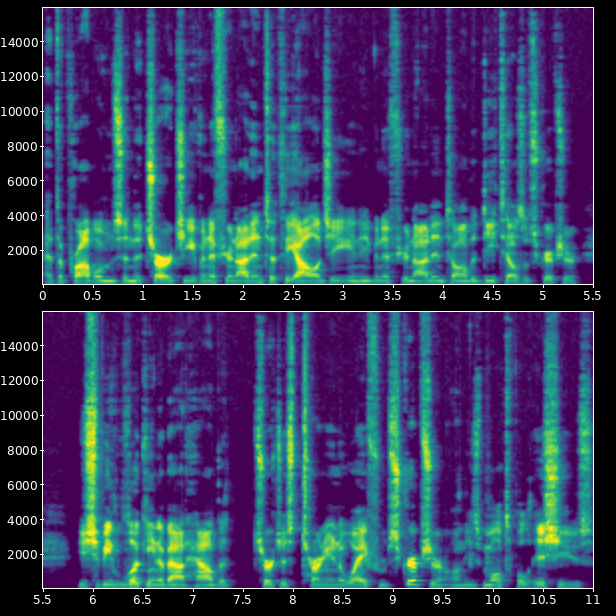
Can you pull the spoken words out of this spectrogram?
at the problems in the church, even if you're not into theology and even if you're not into all the details of Scripture, you should be looking about how the church is turning away from Scripture on these multiple issues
